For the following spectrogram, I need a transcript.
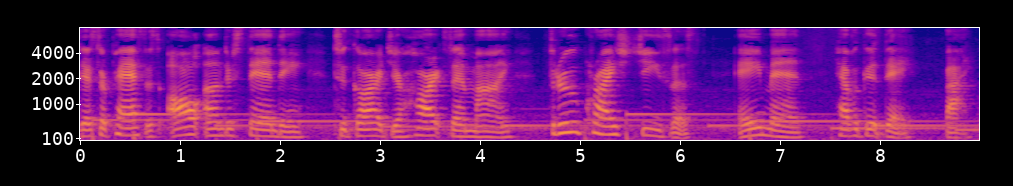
that surpasses all understanding to guard your hearts and mind through Christ Jesus. Amen. Have a good day. Bye.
